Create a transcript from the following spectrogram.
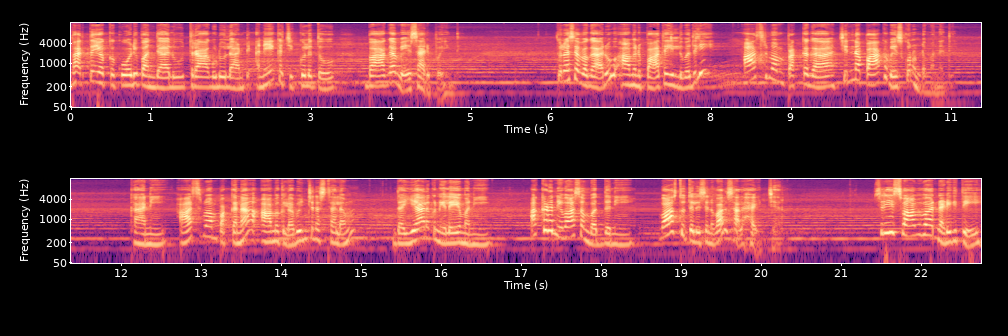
భర్త యొక్క కోడి పందాలు త్రాగుడు లాంటి అనేక చిక్కులతో బాగా వేసారిపోయింది. తులసవ గారు ఆమెను పాత ఇల్లు వదిలి ఆశ్రమం పక్కగా చిన్న పాక వేసుకొని ఉండమన్నది. కానీ ఆశ్రమం పక్కన ఆమెకు లభించిన స్థలం దయ్యాలకు నిలయమని అక్కడ నివాసం వద్దని వాస్తు తెలిసిన వారు సలహా ఇచ్చారు. శ్రీ స్వామివారిని అడిగితే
